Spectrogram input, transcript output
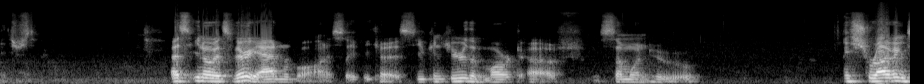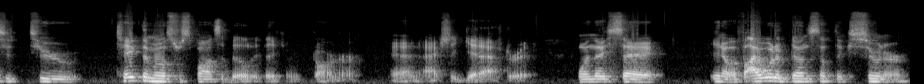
Interesting. That's you know it's very admirable honestly because you can hear the mark of someone who is striving to to take the most responsibility they can garner and actually get after it when they say you know if i would have done something sooner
